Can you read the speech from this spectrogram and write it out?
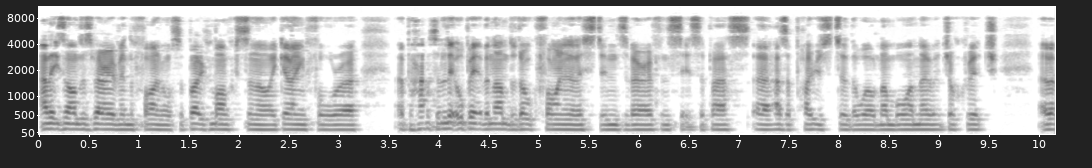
Alexander Zverev in the final. So both Marcus and I are going for uh, perhaps a little bit of an underdog finalist in Zverev and Tsitsipas, uh, as opposed to the world number one Novak Djokovic. Uh,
